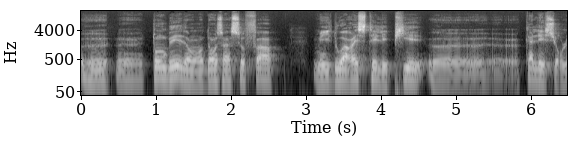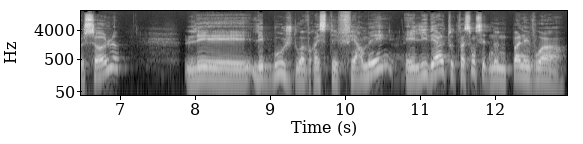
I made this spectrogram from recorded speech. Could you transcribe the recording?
euh, euh, tomber dans, dans un sofa, mais il doit rester les pieds euh, calés sur le sol. Les, les, bouches doivent rester fermées et l'idéal, de toute façon, c'est de ne pas les voir.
